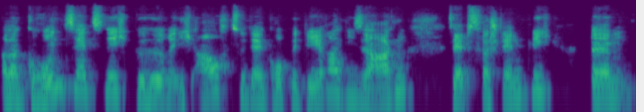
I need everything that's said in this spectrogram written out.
aber grundsätzlich gehöre ich auch zu der Gruppe derer, die sagen, selbstverständlich, ähm,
